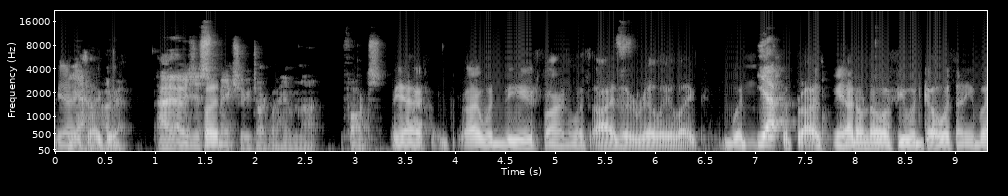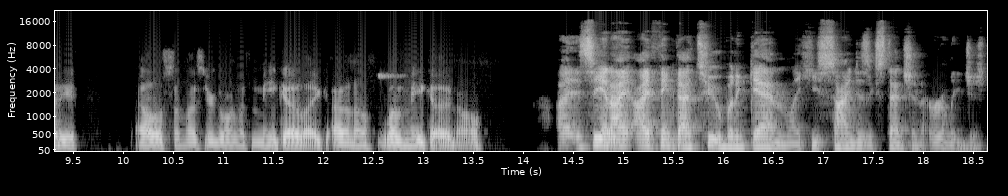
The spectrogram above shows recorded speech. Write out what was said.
Yeah, exactly. okay. I, I just But- make sure you're talking about him, not Fox. Yeah, I would be fine with either. Really, like wouldn't Yeah. surprise me. I don't know if you would go with anybody else unless you're going with Mika. Like I don't know, love Mika and all. I see, and I I think that too. But again, like he signed his extension early. Just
